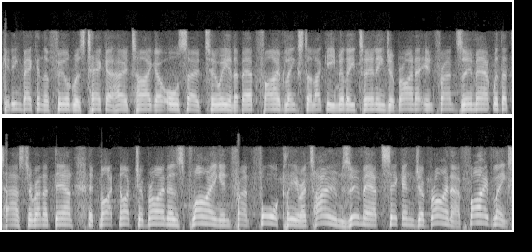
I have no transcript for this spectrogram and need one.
Getting back in the field was Takaho Tiger. Also Tui and about five lengths to Lucky Millie turning. Jabrina in front. Zoom out with a task to run it down. It might not. Jabrina's flying in front. Four clear. It's home. Zoom out second. Jabrina five lengths.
